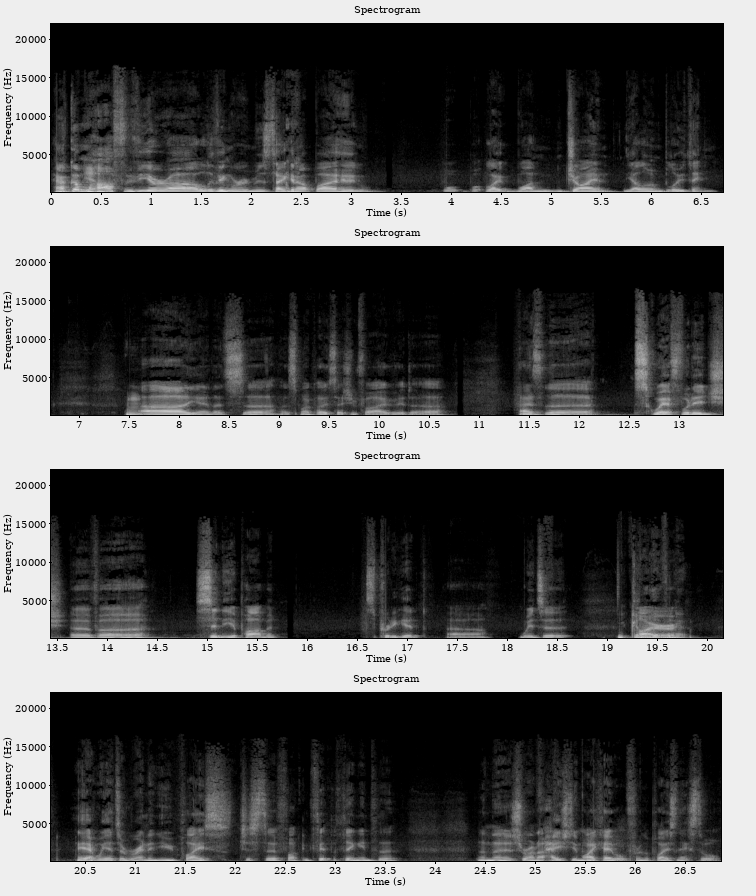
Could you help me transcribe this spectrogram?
How come Yeah. half of your uh, living room is taken up by like one giant yellow and blue thing? Hmm. Uh yeah, that's uh that's my PlayStation Five. It uh has the square footage of uh Sydney apartment. It's pretty good. Uh, we had to Gonna live in hire. Yeah, we had to rent a new place just to fucking fit the thing into the, and then just run a HDMI cable from the place next door.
